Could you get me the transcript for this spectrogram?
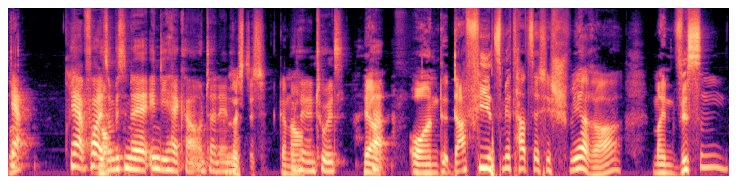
Ne? Ja. Ja, voll. Genau. So ein bisschen der Indie-Hacker unter den, Richtig, genau. unter den Tools. Ja. ja. Und da fiel es mir tatsächlich schwerer, mein Wissen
